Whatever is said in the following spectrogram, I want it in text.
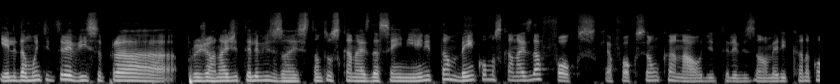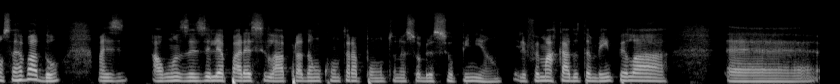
e ele dá muita entrevista para os jornais de televisões, tanto os canais da CNN, também como os canais da Fox, que a Fox é um canal de televisão americana conservador, mas algumas vezes ele aparece lá para dar um contraponto né, sobre a sua opinião. Ele foi marcado também pela... É,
